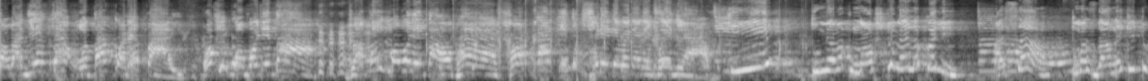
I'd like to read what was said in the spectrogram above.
জমা দিয়েছে ওটা করে পাই। ও কি কবর যতই কবর হোক হ্যাঁ সরকার কিন্তু ছেড়ে দেবে না রে কয়ে দিলাম। কি? তুমি আমাকে নষ্ট মেলো কইলি আচ্ছা তোমার জানে কি একটু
